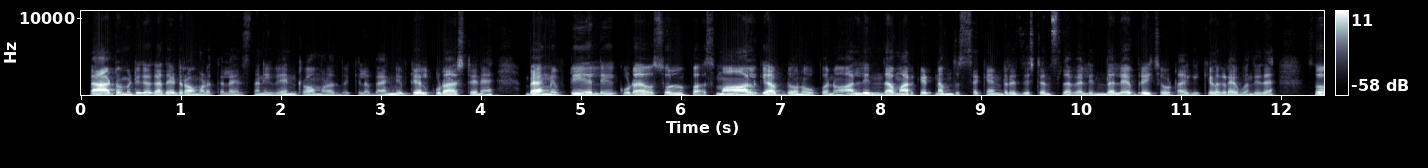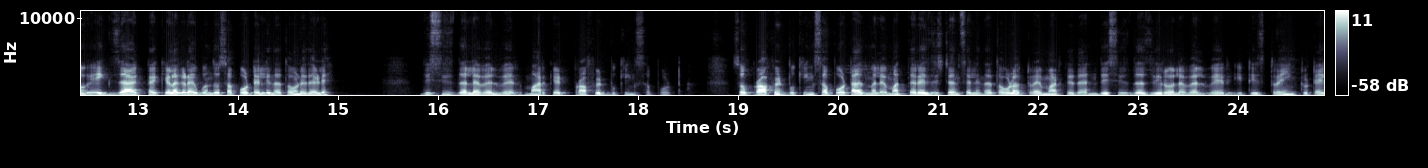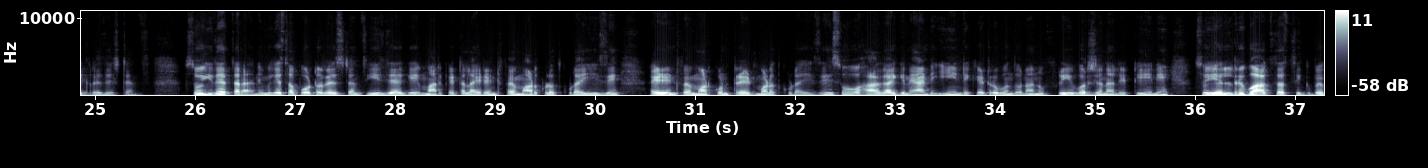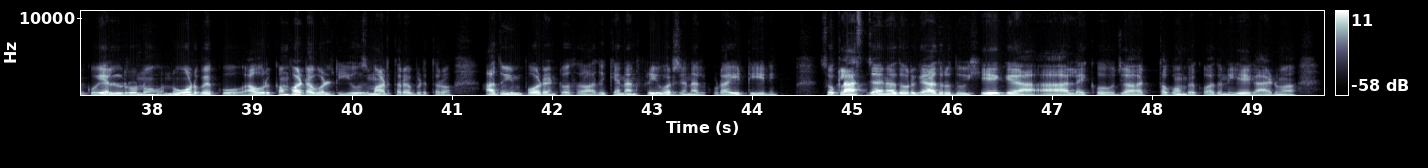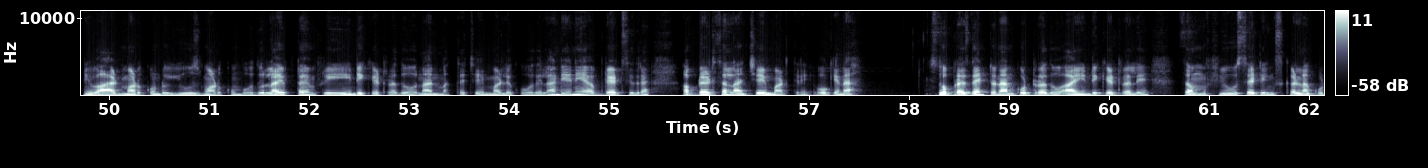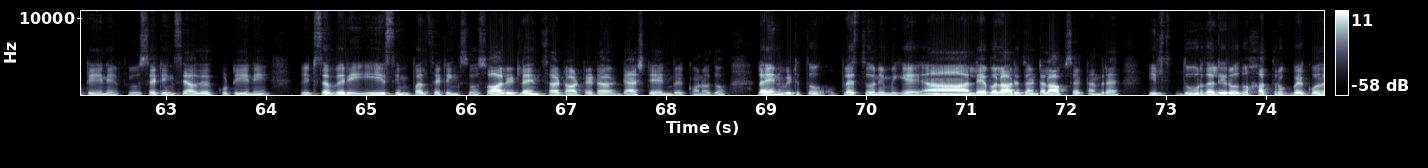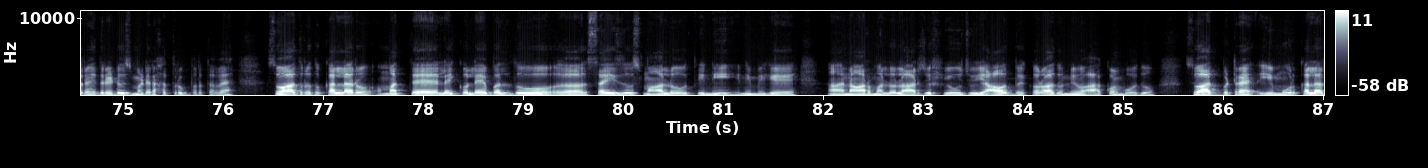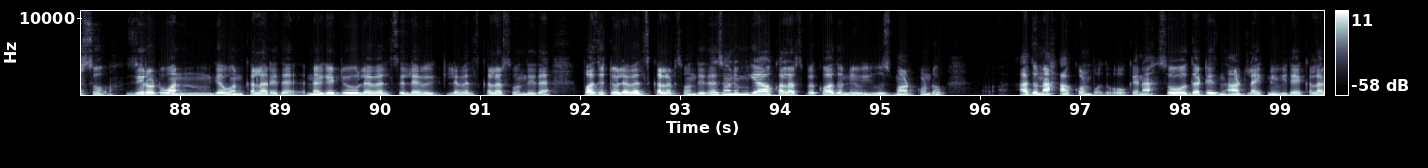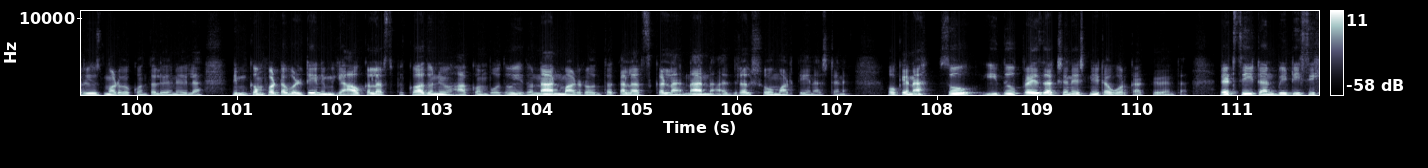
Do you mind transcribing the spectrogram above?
ಆಟೋಮೆಟಿಕ್ಕಾಗಿ ಅದೇ ಡ್ರಾ ಮಾಡುತ್ತೆ ಲೈನ್ಸ್ನ ನೀವೇನು ಡ್ರಾ ಮಾಡೋದು ಬೇಕಿಲ್ಲ. ಬ್ಯಾಂಕ್ ನಿಫ್ಟಿಯಲ್ಲಿ ಕೂಡ ಅಷ್ಟೇ ಬ್ಯಾಂಕ್ ನಿಫ್ಟಿಯಲ್ಲಿ ಕೂಡ ಸ್ವಲ್ಪ ಸ್ಮಾಲ್ ಗ್ಯಾಪ್ ಡೌನ್ ಓಪನು ಅಲ್ಲಿಂದ ಮಾರ್ಕೆಟ್ ನಮ್ಮದು ಸೆಕೆಂಡ್ ರೆಸಿಸ್ಟೆನ್ಸ್ ಲೆವೆಲಿಂದಲೇ ಬ್ರೀಚ್ ಔಟ್ ಆಗಿ ಕೆಳಗಡೆ ಬಂದಿದೆ. ಸೊ ಎಕ್ಸಾಕ್ಟಾಗಿ ಕೆಳಗಡೆ ಬಂದು ಸಪೋರ್ಟ್ ಎಲ್ಲಿಂದ ತೊಗೊಂಡಿದೆ ಹೇಳಿ? This is the level where market profit booking support so profit booking support ಆದಮೇಲೆ ಮತ್ತೆ ರೆಸಿಸ್ಟೆನ್ಸ್ ಎಲ್ಲಿಂದ ತೊಗೊಳಕ್ಕೆ ಟ್ರೈ ಮಾಡ್ತಿದೆ? This is the zero level where it is trying to take resistance so ಇದೇ ಥರ ನಿಮಗೆ ಸಪೋರ್ಟ್ ರೆಸಿಸ್ಟೆನ್ಸ್ ಈಸಿಯಾಗಿ ಮಾರ್ಕೆಟಲ್ಲಿ ಐಡೆಂಟಿಫೈ ಮಾಡ್ಕೊಳ್ಳೋದು ಕೂಡ ಈಸಿ ಐಡೆಂಟಿಫೈ ಮಾಡ್ಕೊಂಡು ಟ್ರೇಡ್ ಮಾಡೋದು ಕೂಡ ಈಸಿ ಸೊ ಹಾಗಾಗಿನೇ ಆ್ಯಂಡ್ ಈ ಇಂಡಿಕೇಟರ್ ಬಂದು ನಾನು ಫ್ರೀ ವರ್ಷನಲ್ಲಿ ಇಟ್ಟಿದ್ದೀನಿ ಸೊ ಎಲ್ರಿಗೂ ಆಕ್ಸಸ್ ಸಿಗಬೇಕು ಎಲ್ಲರೂ ನೋಡಬೇಕು, ಅವ್ರ ಕಂಫರ್ಟಬಲ್ಟಿ ಯೂಸ್ ಮಾಡ್ತಾರೋ ಬಿಡ್ತಾರೋ, ಅದು ಇಂಪಾರ್ಟೆಂಟು ಸೊ ಅದಕ್ಕೆ ನಾನು ಫ್ರೀ ವರ್ಷನಲ್ಲಿ ಕೂಡ ಇಟ್ಟಿದ್ದೀನಿ ಸೊ ಕ್ಲಾಸ್ ಜಾಯ್ನ್ ಆದವ್ರಿಗೆ ಅದರದ್ದು ಹೇಗೆ ಲೈಕ್ ಜಾ, ತೊಗೊಬೇಕು, ಅದನ್ನು ಹೇಗೆ ಆ್ಯಡ್ ಮಾ, ನೀವು ಆ್ಯಡ್ ಮಾಡಿಕೊಂಡು ಯೂಸ್ ಮಾಡ್ಕೊಬೋದು. ಲೈಫ್ ಟೈಮ್ ಫ್ರೀ ಇಂಡಿಕೇಟರ್ ಅದು. ನಾನು ಮತ್ತೆ ಚೇಂಜ್ ಮಾಡ್ಲಿಕ್ಕೆ ಹೋಗೋದಿಲ್ಲ. ಆ್ಯಂಡ್ ಏನೇ ಅಪ್ಡೇಟ್ಸ್ ಇದ್ದರೆ ಅಪ್ಡೇಟ್ಸಲ್ಲಿ ನಾನು ಚೇಂಜ್ ಮಾಡ್ತೀನಿ. ಓಕೆನಾ ಸೊ ಪ್ರೆಸೆಂಟ್ ನಾನು ಕೊಟ್ಟಿರೋದು ಆ ಇಂಡಿಕೇಟ್ರಲ್ಲಿ ಸಮ್ ಫ್ಯೂ ಸೆಟ್ಟಿಂಗ್ಸ್ಗಳನ್ನ ಕೊಟ್ಟಿದ್ದೀನಿ ಫ್ಯೂ ಸೆಟ್ಟಿಂಗ್ಸ್ ಯಾವ್ದಾದ್ರು ಕೊಟ್ಟಿದ್ದೀನಿ ಇಟ್ಸ್ ಅ ವೆರಿ ಈ simple settings solid lines dotted dash ಏನು ಬೇಕು ಅನ್ನೋದು. ಲೈನ್ ಬಿಡ್ತು ಪ್ಲಸ್ ನಿಮಗೆ ಲೇಬಲ್ ಆರಿಜೆಂಟಲ್ ಆಫ್ಸೆಟ್ ಅಂದರೆ ಇಲ್ಲಿ ದೂರದಲ್ಲಿರೋದು ಹತ್ರಕ್ಕೆ ಬೇಕು ಅಂದರೆ ಇದು ರೆಡ್ಯೂಸ್ ಮಾಡಿದ್ರೆ ಹತ್ರಕ್ಕೆ ಬರ್ತವೆ. ಸೊ ಅದ್ರದ್ದು ಕಲ್ಲರು ಮತ್ತು ಲೈಕ್ ಲೇಬಲ್ದು ಸೈಜು ಸ್ಮಾಲು ತಿನಿ ನಿಮಗೆ ನಾರ್ಮಲ್ಲು ಲಾರ್ಜು ಹ್ಯೂಜು ಯಾವ್ದು ಬೇಕಾದ್ರೂ ಅದನ್ನು ನೀವು ಹಾಕೊಳ್ಬೋದು. ಸೊ ಅದು ಬಿಟ್ಟರೆ ಈ ಮೂರು ಕಲರ್ಸು ಝೀರೋ ಟು ಒನ್ಗೆ ಒಂದು ಕಲರ್ ಇದೆ. Negative levels level levels colours ಒಂದಿದೆ ಪಾಸಿಟಿವ್ ಲೆವೆಲ್ಸ್ ಕಲರ್ಸ್ ಒಂದಿದೆ. ಸೊ ನಿಮ್ಗೆ ಯಾವ ಕಲರ್ಸ್ ಬೇಕೋ ಅದನ್ನು ನೀವು ಯೂಸ್ ಮಾಡಿಕೊಂಡು ಅದನ್ನು ಹಾಕ್ಕೊಳ್ಬೋದು ಓಕೆನಾ so that is not like ನೀವು ಇದೇ ಕಲರ್ ಯೂಸ್ ಮಾಡಬೇಕು ಅಂತಲೂ ಏನೂ ಇಲ್ಲ. ನಿಮ್ಮ ಕಂಫರ್ಟಬಿಲಿಟಿ ನಿಮ್ಗೆ ಯಾವ ಕಲರ್ಸ್ ಬೇಕೋ ಅದನ್ನು ನೀವು ಹಾಕೊಬೋದು ಇದು ನಾನು ಮಾಡಿರೋಂಥ ಕಲರ್ಸ್ಗಳನ್ನ ನಾನು ಅದರಲ್ಲಿ ಶೋ ಮಾಡ್ತೀನಿ ಅಷ್ಟೇ ಓಕೆನಾ ಸೊ ಇದು ಪ್ರೈಸ್ ಆಕ್ಷನ್ ಎಷ್ಟು ನೀಟಾಗಿ ವರ್ಕ್ ಆಗ್ತಿದೆ ಅಂತ. Let it and B T C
